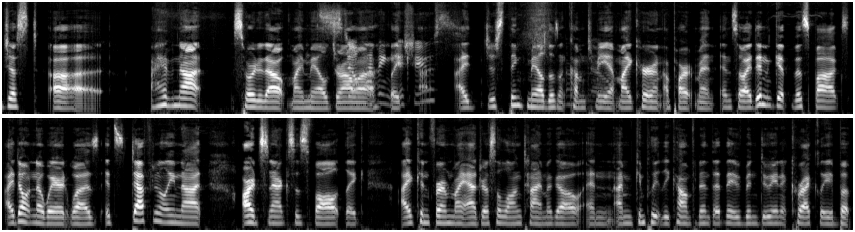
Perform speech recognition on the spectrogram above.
just uh I have not sorted out my mail Still drama. having like I- issues? I just think mail doesn't Oh, come to me at my current apartment. And so I didn't get this box. I don't know where it was. It's definitely not Art Snacks' fault. Like I confirmed my address a long time ago and I'm completely confident that they've been doing it correctly, but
